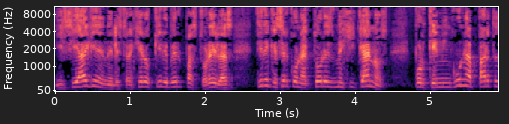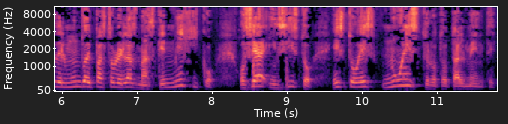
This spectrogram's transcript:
Y si alguien en el extranjero quiere ver pastorelas, tiene que ser con actores mexicanos, porque en ninguna parte del mundo hay pastorelas más que en México. O sea, insisto, esto es nuestro totalmente.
